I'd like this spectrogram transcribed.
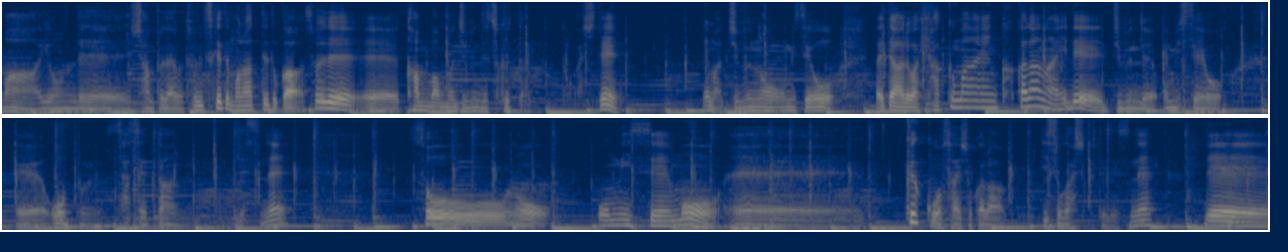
まあ呼んでシャンプー台を取り付けてもらってとかそれで、えー、看板も自分で作ったりとかしてで、まあ、自分のお店を大体あれは100万円かからないで自分でお店を、えー、オープンさせたんですね。そのお店も、えー、結構最初から忙しくてですね。で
